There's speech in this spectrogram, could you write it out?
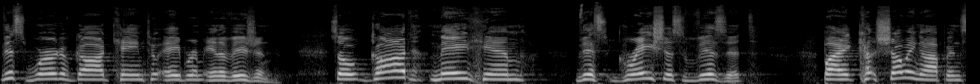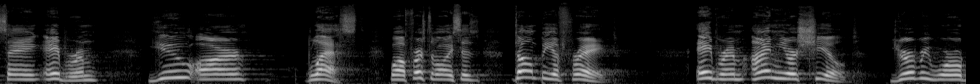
this word of God came to Abram in a vision. So God made him this gracious visit by showing up and saying, Abram, you are blessed. Well, first of all, he says, Don't be afraid. Abram, I'm your shield. Your reward,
